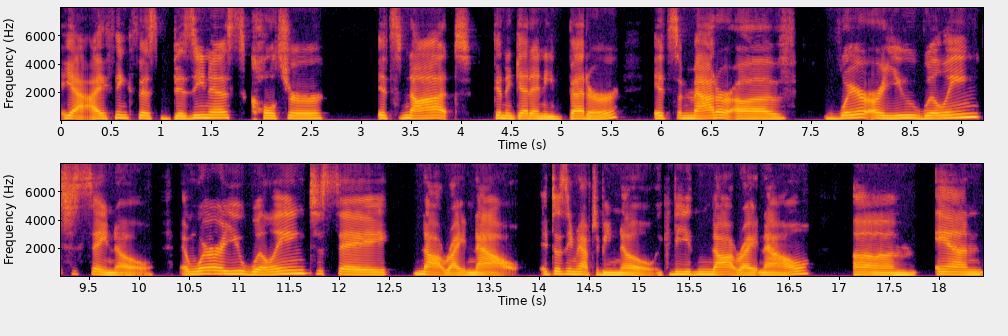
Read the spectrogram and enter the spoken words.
yeah, I think this busyness culture it's not going to get any better. It's a matter of where are you willing to say no? And where are you willing to say, not right now? It doesn't even have to be no, it could be not right now. Um, and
